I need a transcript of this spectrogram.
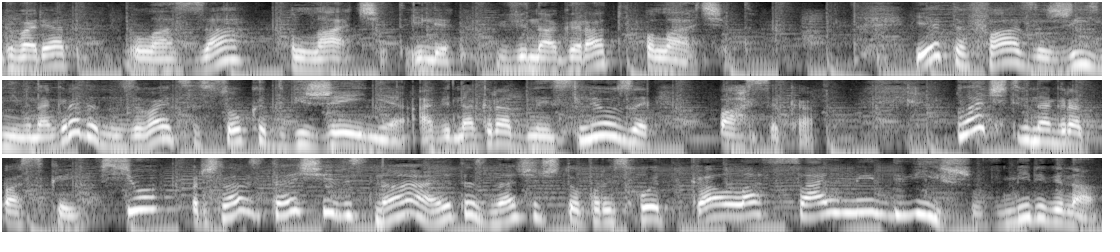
Говорят, лоза плачет или виноград плачет. И эта фаза жизни винограда называется сокодвижение, а виноградные слезы – пасока. Плачет виноград паской. Все, пришла настоящая весна, а это значит, что происходит колоссальный движ в мире вина.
